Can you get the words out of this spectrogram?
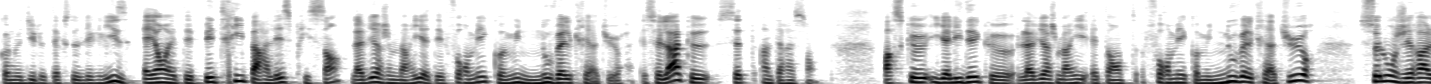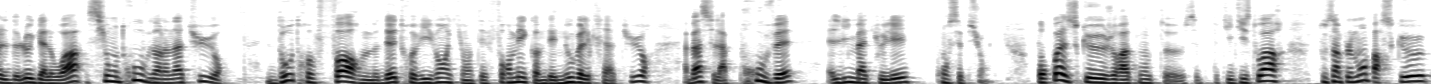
comme le dit le texte de l'Église. Ayant été pétrie par l'Esprit Saint, la Vierge Marie a été formée comme une nouvelle créature. Et c'est là que c'est intéressant. Parce qu'il y a l'idée que la Vierge Marie étant formée comme une nouvelle créature, selon Gérald le Gallois, si on trouve dans la nature d'autres formes d'êtres vivants qui ont été formés comme des nouvelles créatures, eh ben cela prouvait l'Immaculée Conception. Pourquoi est-ce que je raconte euh, cette petite histoire? Tout simplement parce que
